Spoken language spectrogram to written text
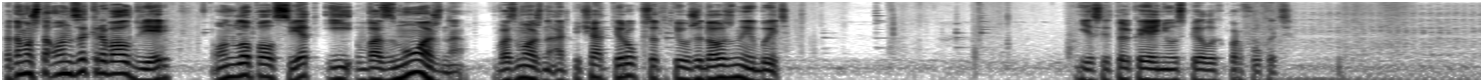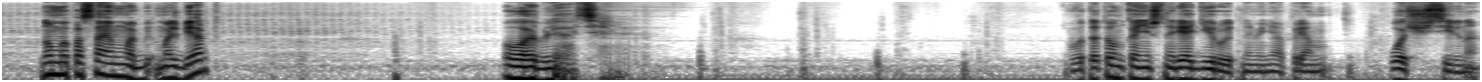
Потому что он закрывал дверь, он лопал свет, и, возможно, возможно, отпечатки рук все-таки уже должны быть. Если только я не успел их профукать. Ну, мы поставим мольберт. Ой, блядь. Вот это он, конечно, реагирует на меня прям очень сильно.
